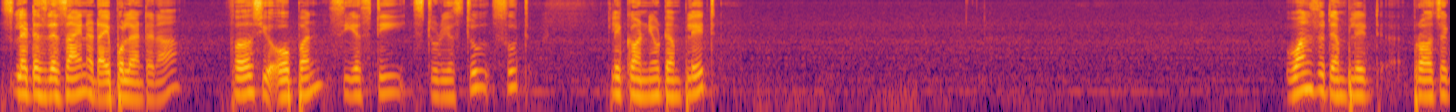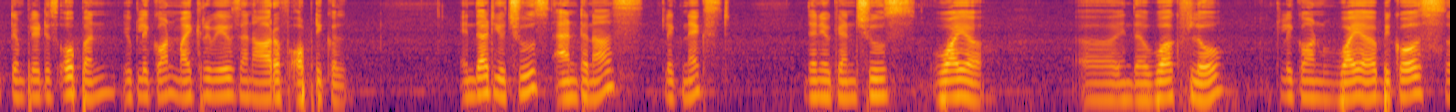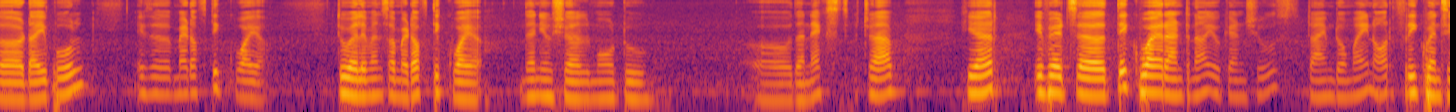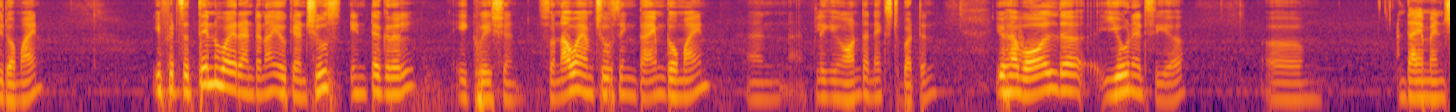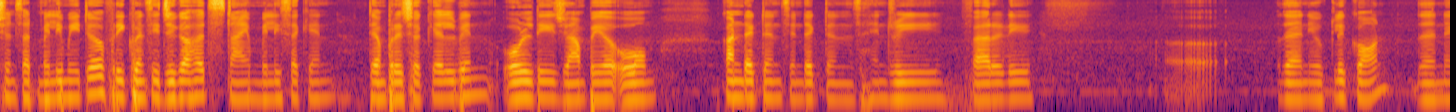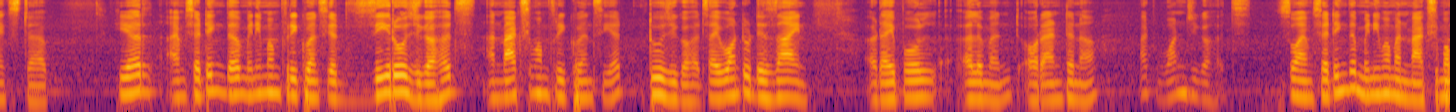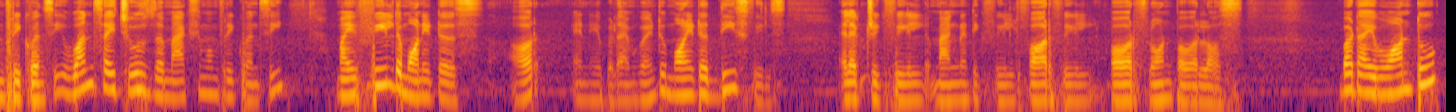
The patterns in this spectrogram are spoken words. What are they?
So let us design a dipole antenna. First you open CST Studio Stu- Suite, click on new template. Once the template project template is open, you click on microwaves and RF optical. In that you choose antennas, click next. Then you can choose wire uh, in the workflow. Click on wire because uh, dipole is uh, made of thick wire. Two elements are made of thick wire. Then you shall move to uh, the next tab. Here, if it's a thick wire antenna, you can choose time domain or frequency domain. If it's a thin wire antenna, you can choose integral equation. So now I am choosing time domain and clicking on the next button. You have all the units here. Um, dimensions at millimeter, frequency gigahertz, time millisecond, temperature Kelvin, voltage ampere, ohm, conductance, inductance, Henry, Faraday. Uh, then you click on the next tab. Here I am setting the minimum frequency at 0 gigahertz and maximum frequency at 2 gigahertz. I want to design a dipole element or antenna at 1 gigahertz so i'm setting the minimum and maximum frequency. Once i choose the maximum frequency my field monitors are enabled. I'm going to monitor these fields electric field magnetic field far field power flow and power loss. But i want to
